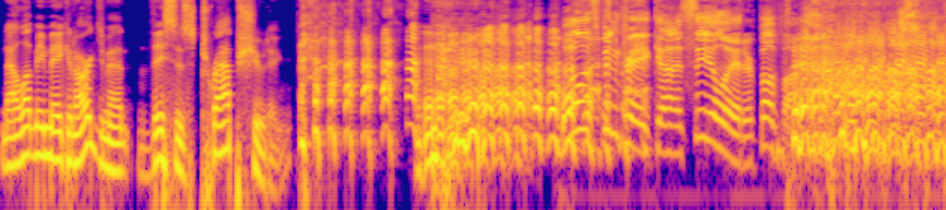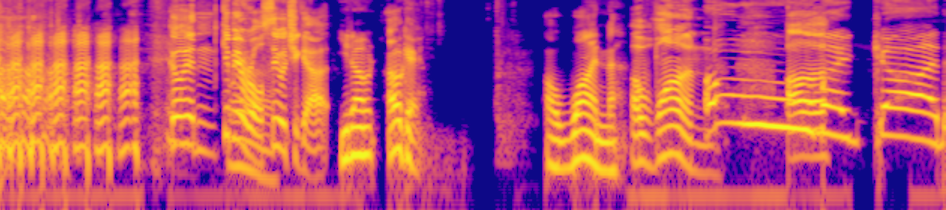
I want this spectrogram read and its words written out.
Now let me make an argument. This is trap shooting. Well, it's been great, guys. See you later. Bye bye. Go ahead and give me a roll. See what you got. You don't. Okay. A one. A one. Oh Uh, my god.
